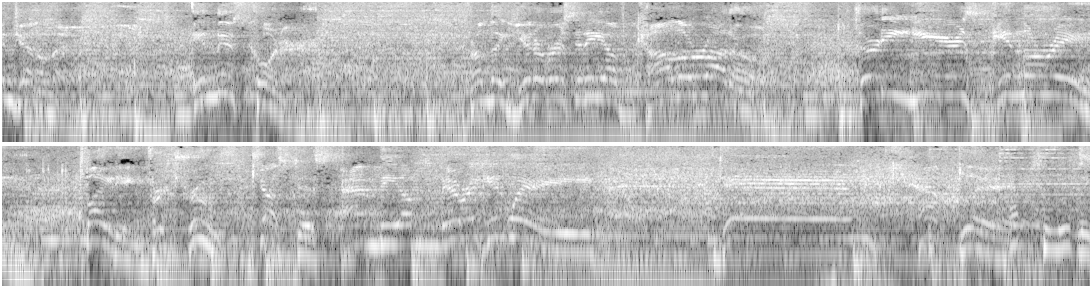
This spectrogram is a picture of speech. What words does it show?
And gentlemen, in this corner, from the University of Colorado, 30 years in the ring, fighting for truth, justice, and the American way, Dan Caplis. Absolutely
